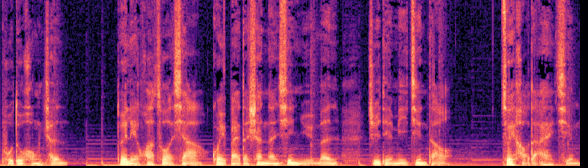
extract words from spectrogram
普渡红尘。对莲花座下跪拜的善男信女们指点迷津道：“最好的爱情，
